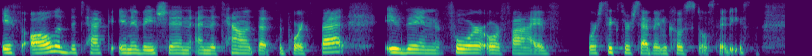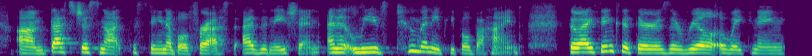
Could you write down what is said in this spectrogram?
if all of the tech innovation and the talent that supports that is in four or five or six or seven coastal cities. Um, that's just not sustainable for us as a nation, and it leaves too many people behind. So I think that there is a real awakening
